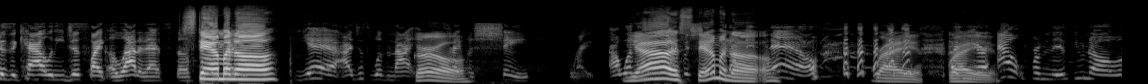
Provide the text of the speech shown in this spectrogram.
physicality just like a lot of that stuff. because I just Stamina. yeah, I just was not in the type of shape. Right. I wasn't in Yeah, type of shape that I'm stamina. in now. Right. a year Right. out from this, you know.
